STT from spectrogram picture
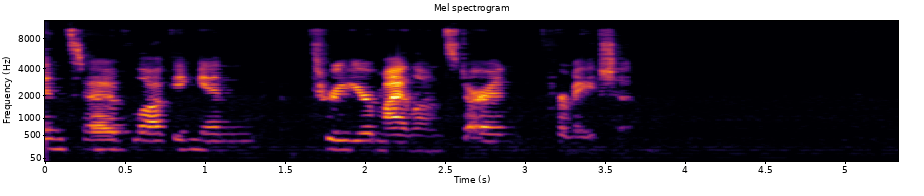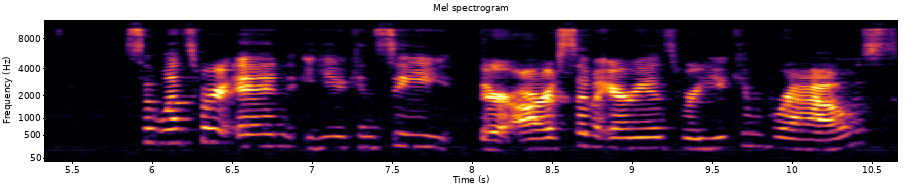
instead of logging in through your MyLoneStar information. So once we're in, you can see there are some areas where you can browse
